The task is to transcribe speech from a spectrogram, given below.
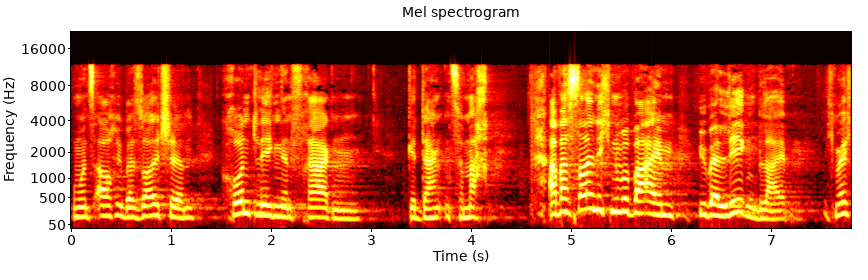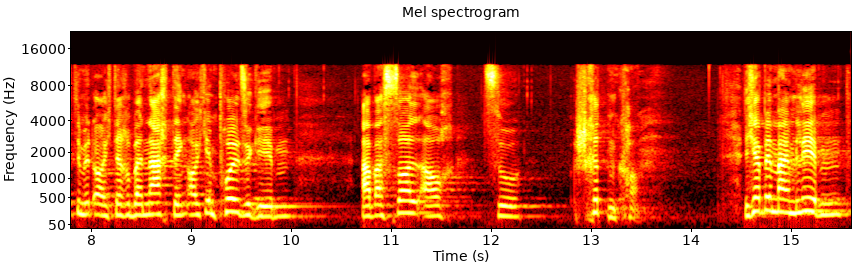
um uns auch über solche grundlegenden Fragen Gedanken zu machen. Aber es soll nicht nur bei einem Überlegen bleiben. Ich möchte mit euch darüber nachdenken, euch Impulse geben, aber es soll auch zu Schritten kommen. Ich habe in meinem Leben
